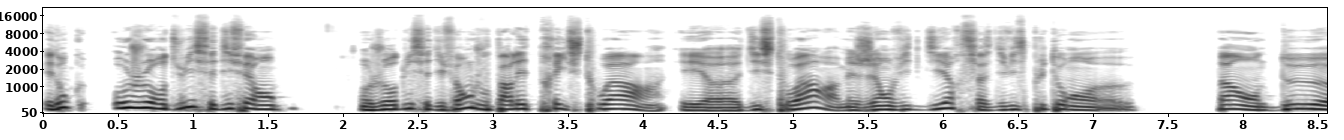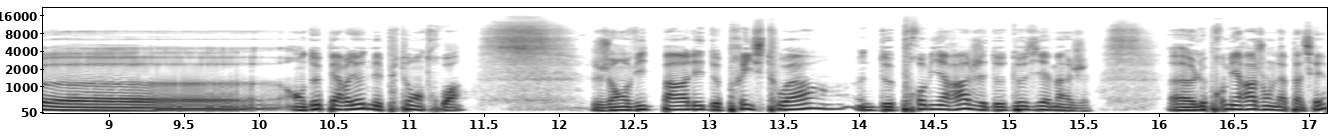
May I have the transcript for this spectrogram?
Et donc aujourd'hui, c'est différent. Aujourd'hui, c'est différent. Je vous parlais de préhistoire et euh, d'histoire, mais j'ai envie de dire, ça se divise plutôt en, pas en deux, euh, en deux périodes, mais plutôt en trois. J'ai envie de parler de préhistoire, de premier âge et de deuxième âge. Euh, le premier âge, on l'a passé.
